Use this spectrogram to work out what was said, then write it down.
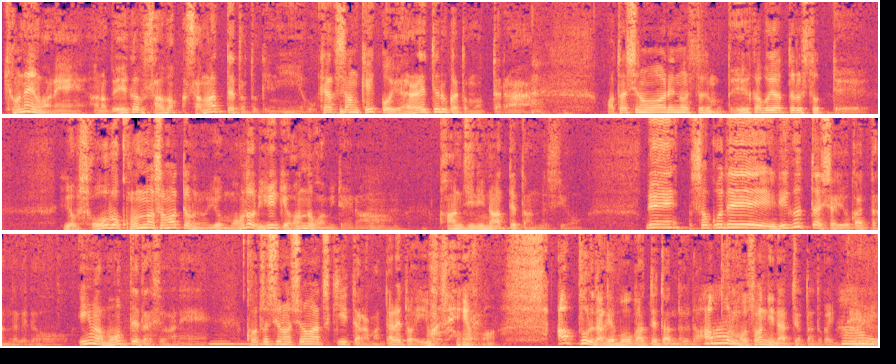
去年はね、あの、米株下がってた時に、お客さん結構やられてるかと思ったら、私の周りの人でも米株やってる人って、いや、相場こんな下がってるのに、いや、まだ利益あんのかみたいな感じになってたんですよ。で、そこでリグった人は良かったんだけど、今持ってた人はね、うん、今年の正月聞いたら、まあ誰とは言いませんよ。アップルだけ儲かってたんだけど、はい、アップルも損になっちゃったとか言って、はい、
